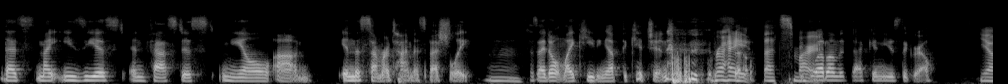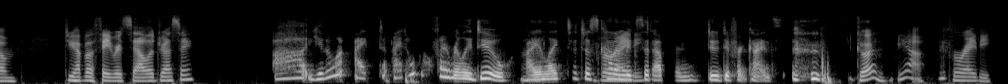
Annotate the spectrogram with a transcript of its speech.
That's my easiest and fastest meal um, in the summertime, especially because mm. I don't like heating up the kitchen. right, so that's smart. Go out on the deck and use the grill. Yum. Do you have a favorite salad dressing? Uh, you know what? I, I don't know if I really do. Mm-hmm. I like to just kind of mix it up and do different kinds. Good. Yeah. Variety.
